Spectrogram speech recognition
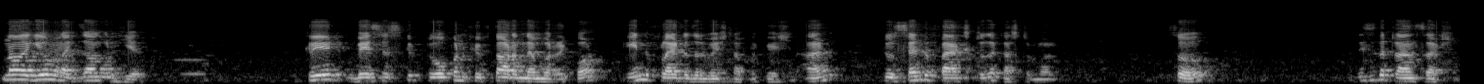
Now I give an example here. Create basis script to open fifth order number record in flight reservation application and to send fax to the customer. So this is the transaction.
